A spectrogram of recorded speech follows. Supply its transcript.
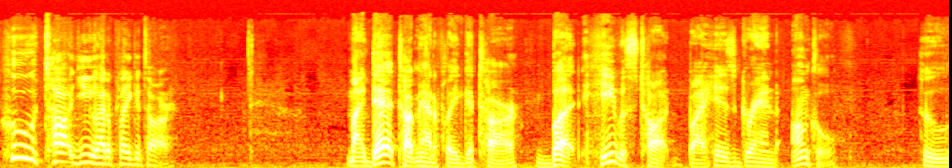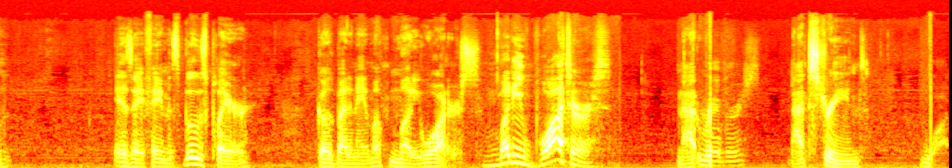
who taught you how to play guitar? My dad taught me how to play guitar, but he was taught by his grand uncle, who is a famous blues player, goes by the name of Muddy Waters. Muddy Waters. Not rivers, not streams, water.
